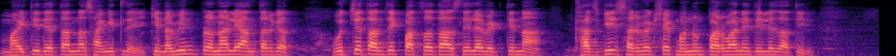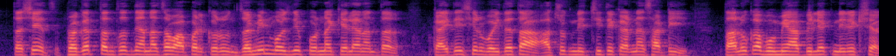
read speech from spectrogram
माहिती देताना सांगितले की नवीन प्रणाली अंतर्गत उच्च तांत्रिक पात्रता असलेल्या व्यक्तींना खाजगी सर्वेक्षक म्हणून परवाने दिले जातील. तसेच प्रगत तंत्रज्ञानाचा वापर करून जमीन मोजणी पूर्ण केल्यानंतर कायदेशीर वैधता अचूक निश्चिती करण्यासाठी तालुका भूमी अभिलेख निरीक्षक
